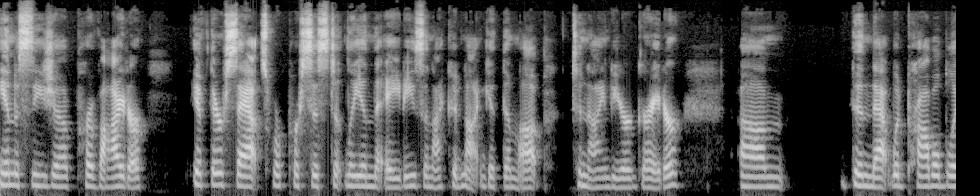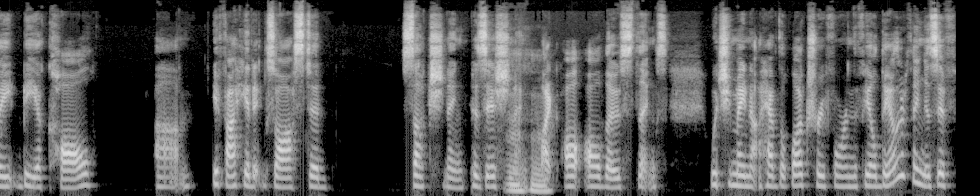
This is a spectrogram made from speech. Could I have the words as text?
anesthesia provider, if their SATs were persistently in the 80s and I could not get them up to 90 or greater, um, then that would probably be a call. Um, if I had exhausted suctioning, positioning, hmm like all, all those things, which you may not have the luxury for in the field. The other thing is if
